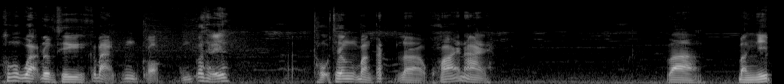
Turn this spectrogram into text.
Không quạt được thì các bạn cũng có cũng có thể ờ, thổ thân bằng cách là khoái này và bằng nhíp.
